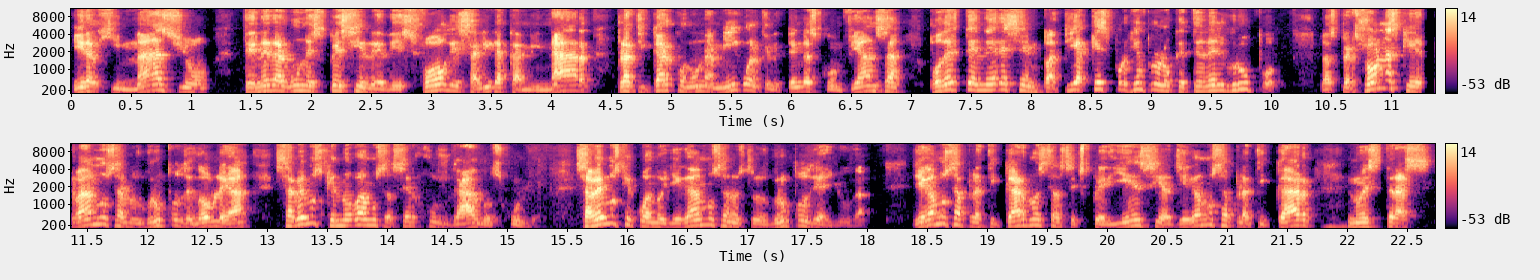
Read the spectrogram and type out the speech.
ir al gimnasio, tener alguna especie de desfogue, salir a caminar, platicar con un amigo al que le tengas confianza, poder tener esa empatía, que es, por ejemplo, lo que te da el grupo. Las personas que vamos a los grupos de AA, sabemos que no vamos a ser juzgados, Julio. Sabemos que cuando llegamos a nuestros grupos de ayuda, llegamos a platicar nuestras experiencias, llegamos a platicar nuestras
